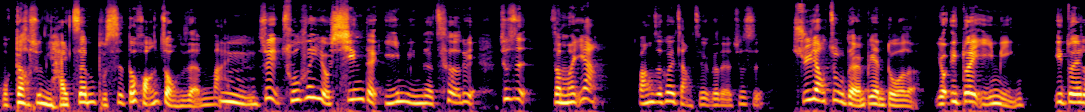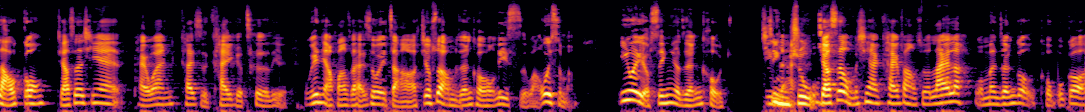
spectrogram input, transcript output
我告诉你，还真不是，都黄种人买。嗯，所以除非有新的移民的策略，就是怎么样？房子会涨这个的，就是需要住的人变多了，有一堆移民，一堆劳工。假设现在台湾开始开一个策略，我跟你讲，房子还是会涨啊，就算我们人口红利死亡，为什么？因为有新的人口进驻。假设我们现在开放说来了，我们人口口不够，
